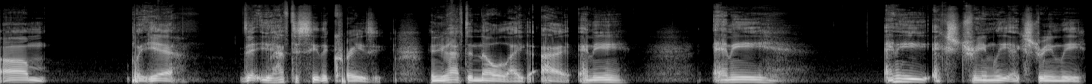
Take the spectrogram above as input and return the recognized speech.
Um, but yeah, you have to see the crazy, and you have to know like, all right, any, any, any extremely, extremely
